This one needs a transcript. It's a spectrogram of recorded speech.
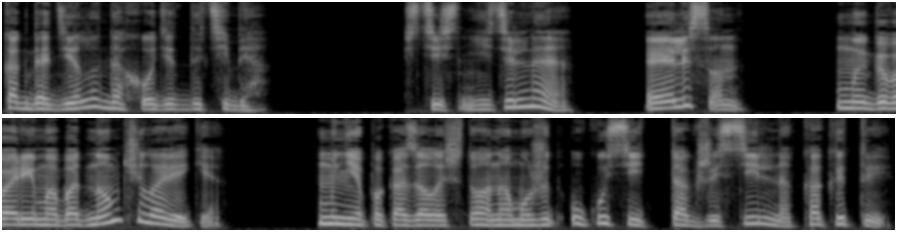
когда дело доходит до тебя. Стеснительная? Эллисон? Мы говорим об одном человеке? Мне показалось, что она может укусить так же сильно, как и ты.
